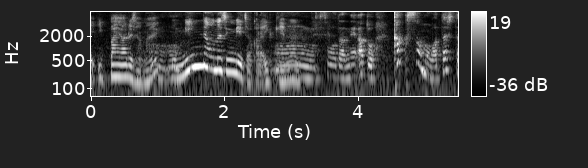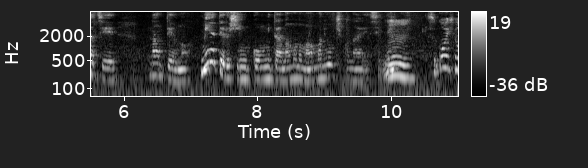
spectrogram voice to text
っていっぱいあるじゃない、うんうん。もうみんな同じに見えちゃうから一見、うん、そうだね。あと格差も私たちなんていうの？見えてる貧困みたいなものもあんまり大きくないしね、うん、すごい表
